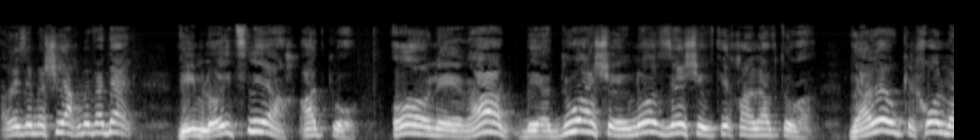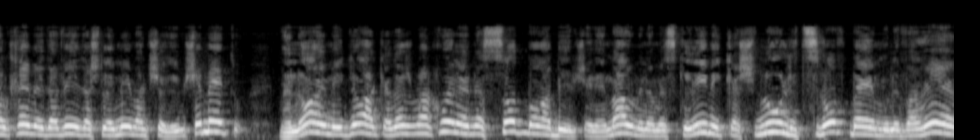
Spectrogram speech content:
הרי זה משיח בוודאי. ואם לא הצליח עד כה, או נהרג, בידוע שאינו זה שהבטיחה עליו תורה. והרי הוא ככל מלכי בית דוד השלמים הכשרים שמתו. ולא העמידו הקדוש ברוך הוא אלא לנסות בו רבים, שנאמר מן המשכילים ייכשלו לצרוף בהם ולברר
